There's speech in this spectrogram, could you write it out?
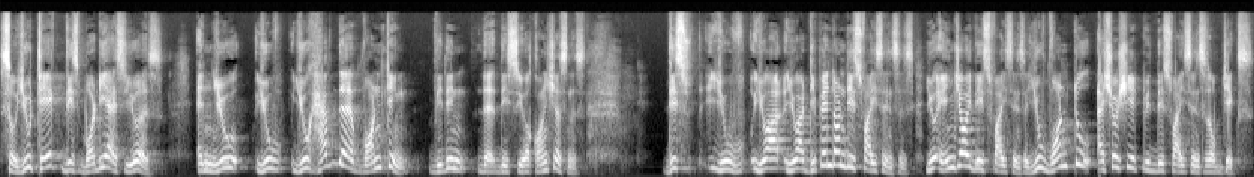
so you take this body as yours, and you you you have the wanting within the, this your consciousness this you you are you are depend on these five senses. You enjoy these five senses. You want to associate with these five senses objects.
